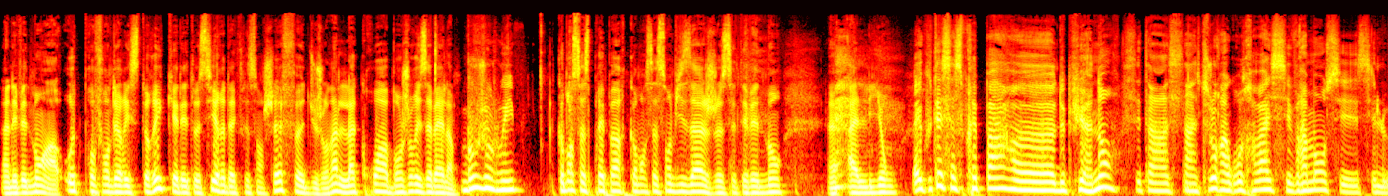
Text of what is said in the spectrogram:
un événement à haute profondeur historique. Elle est aussi rédactrice en chef du journal La Croix. Bonjour Isabelle. Bonjour Louis. Comment ça se prépare? Comment ça s'envisage cet événement euh, à Lyon? Bah, Écoutez, ça se prépare euh, depuis un an. C'est toujours un gros travail. C'est vraiment c'est le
